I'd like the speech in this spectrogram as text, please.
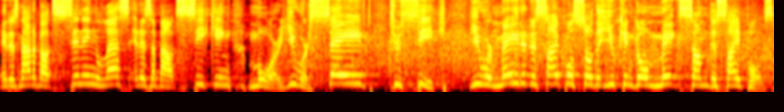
It is not about sinning less, it is about seeking more. You were saved to seek. You were made a disciple so that you can go make some disciples.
